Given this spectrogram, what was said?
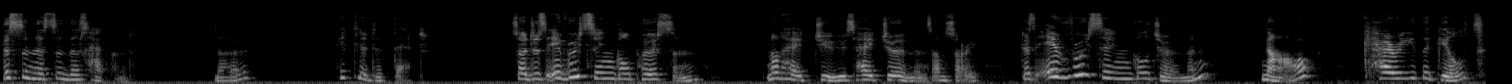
this and this and this happened? No, Hitler did that. So does every single person, not hate Jews, hate Germans, I'm sorry, does every single German now carry the guilt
